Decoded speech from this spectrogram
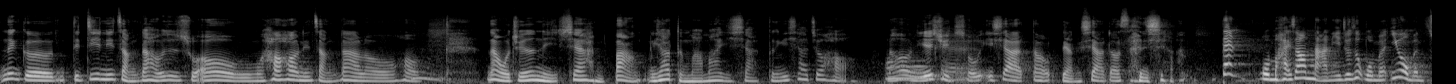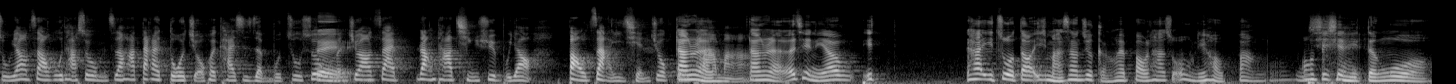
那个弟弟你长大，或者是说，哦，浩浩你长大了哦，嗯。那我觉得你现在很棒，你要等妈妈一下，等一下就好。然后也许从一下到两下到三下，但我们还是要拿捏，就是我们因为我们主要照顾他，所以我们知道他大概多久会开始忍不住，所以我们就要在让他情绪不要爆炸以前就给他当然嘛。当然，而且你要一他一做到，一马上就赶快抱他说：“哦，你好棒哦谢谢你等我，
